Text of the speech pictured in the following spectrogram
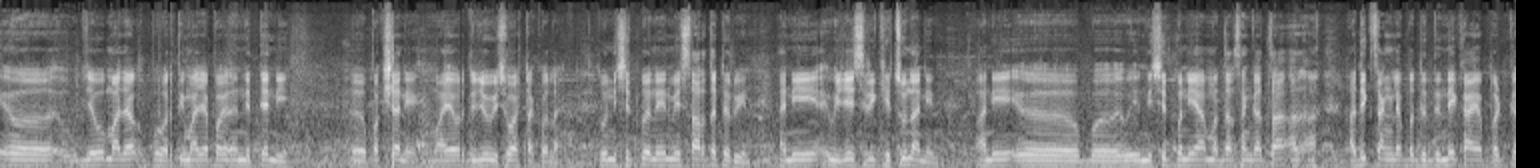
अ, जो माझ्यावरती माझ्या प नेत्यांनी पक्षाने माझ्यावरती जो विश्वास टाकवला आहे तो निश्चितपणे मी सार्थ ठरवीन आणि विजयश्री खेचून आणीन. आणि ब- निश्चितपणे या मतदारसंघाचा अधिक चांगल्या पद्धतीने कायापट क-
